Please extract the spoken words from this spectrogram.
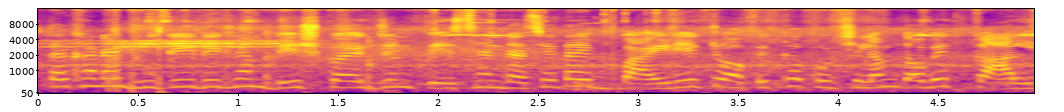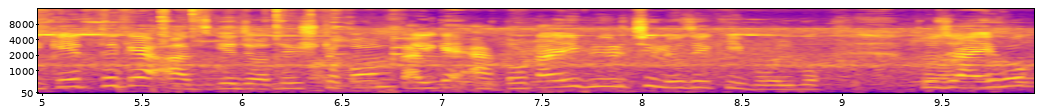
ডাক্তারখানায় ঢুকেই দেখলাম বেশ কয়েকজন পেশেন্ট আছে, তাই বাইরে একটু অপেক্ষা করছিলাম। তবে কালকের থেকে আজকে যথেষ্ট কম, কালকে এতটাই ভিড় ছিল যে কি বলব। তো যাই হোক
